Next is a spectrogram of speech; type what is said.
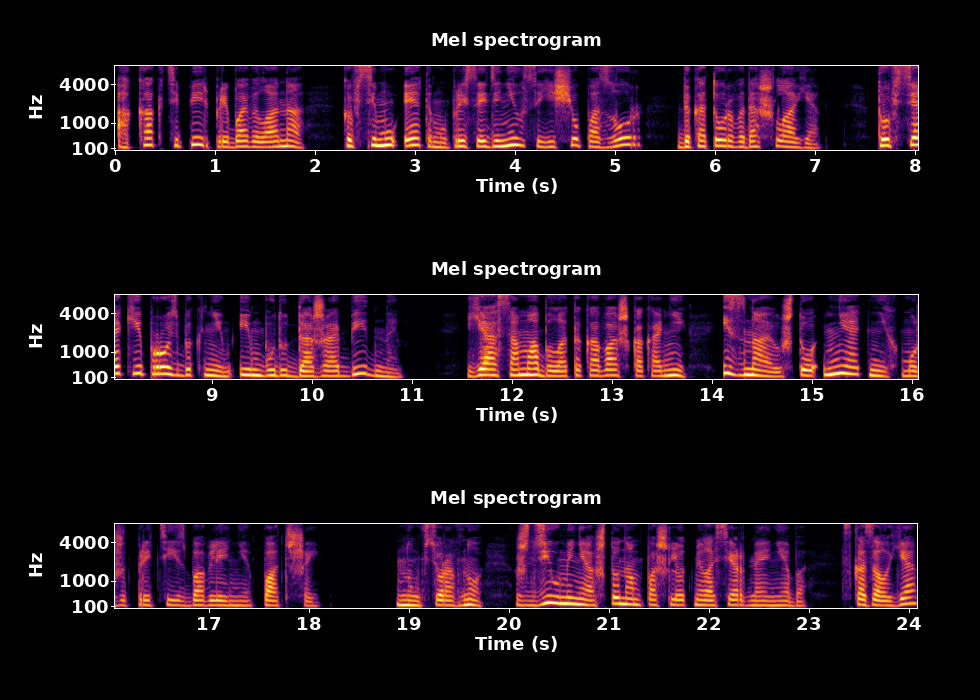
А как теперь, прибавила она, ко всему этому присоединился еще позор, до которого дошла я, то всякие просьбы к ним им будут даже обидны. Я сама была такова ж, как они, и знаю, что не от них может прийти избавление падшей. «Ну, все равно, жди у меня, что нам пошлет милосердное небо», — сказал я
